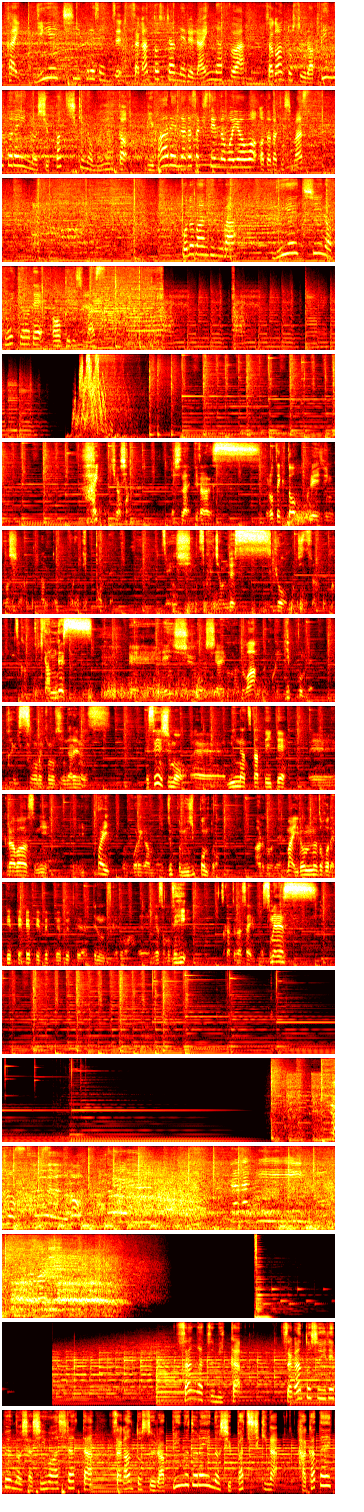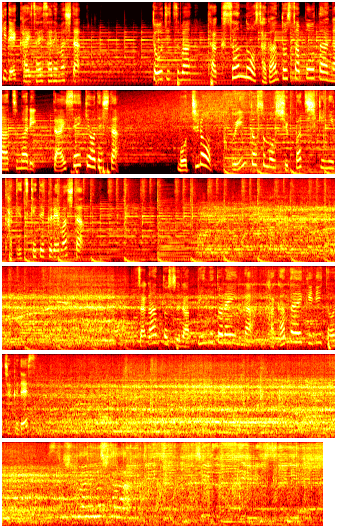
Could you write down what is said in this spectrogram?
5回 DHC プレゼンツサガン鳥栖チャンネルラインナップはサガン鳥栖ラッピングトレインの出発式の模様と V・ファーレン長崎戦の模様をお届けします。この番組は DHC の提供でお送りします。はい来ました。吉田豊です？ロテクトクレイジングシはなんとこれ1本で全身使えちゃうんです。今日も実は僕も使ってきたんです、えー練習後試合後などはこれ1本で買いそうな気持ちになれるんです。で選手も、えーみんな使っていて、えークラブハウスにいっぱいこれがもう10本20本とあるのでまあいろんなとこでペッペペッペペッペペッペやってるんですけど、えー皆さんもぜひ使ってくださいおすすめです3月3日サガン鳥栖イレブンの写真をあしらったサガン鳥栖ラッピングトレインの出発式が博多駅で開催されました。当日はたくさんのサガン鳥栖サポーターが集まり大盛況でした。もちろんウィントスも出発式に駆けつけてくれました。サガン鳥栖ラッピングトレインが博多駅に到着です。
